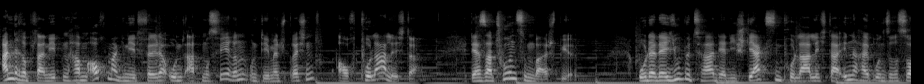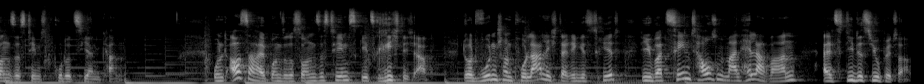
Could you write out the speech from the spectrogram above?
Andere Planeten haben auch Magnetfelder und Atmosphären und dementsprechend auch Polarlichter. Der Saturn zum Beispiel. Oder der Jupiter, der die stärksten Polarlichter innerhalb unseres Sonnensystems produzieren kann. Und außerhalb unseres Sonnensystems geht's richtig ab. Dort wurden schon Polarlichter registriert, die über 10.000 Mal heller waren als die des Jupiter.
